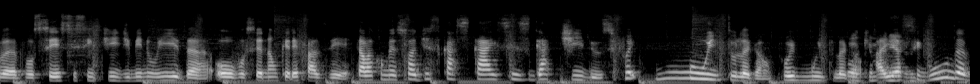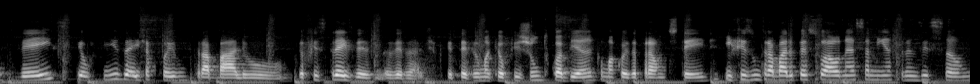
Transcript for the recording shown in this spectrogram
é, você se sentir diminuída ou você não querer fazer? Ela começou a descascar esses gatilhos. Foi muito legal, foi muito legal. Pô, aí a segunda vez que eu fiz, aí já foi um trabalho. Eu fiz três vezes, na verdade, porque teve uma que eu fiz junto com a Bianca, uma coisa para um stage, e fiz um trabalho pessoal nessa minha transição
